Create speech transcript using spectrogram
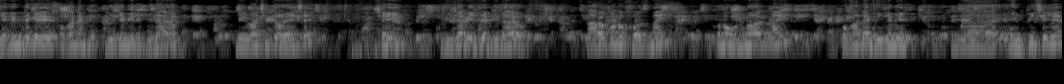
যেদিন থেকে ওখানে বিজেপির বিধায়ক নির্বাচিত হয়েছে, সেই বিজেপির যে বিধায়ক, তারও কোনো খোঁজ নাই, কোনো উন্নয়ন নাই। ওখানে বিজেপির এমপি ছিলেন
